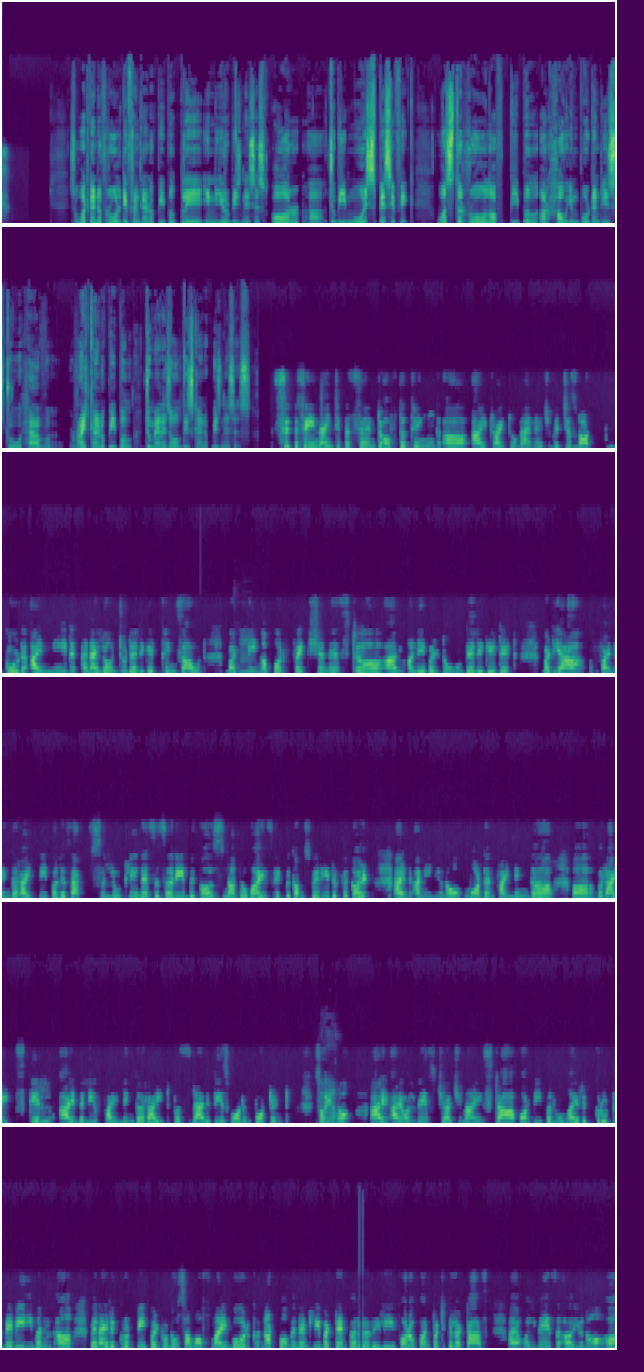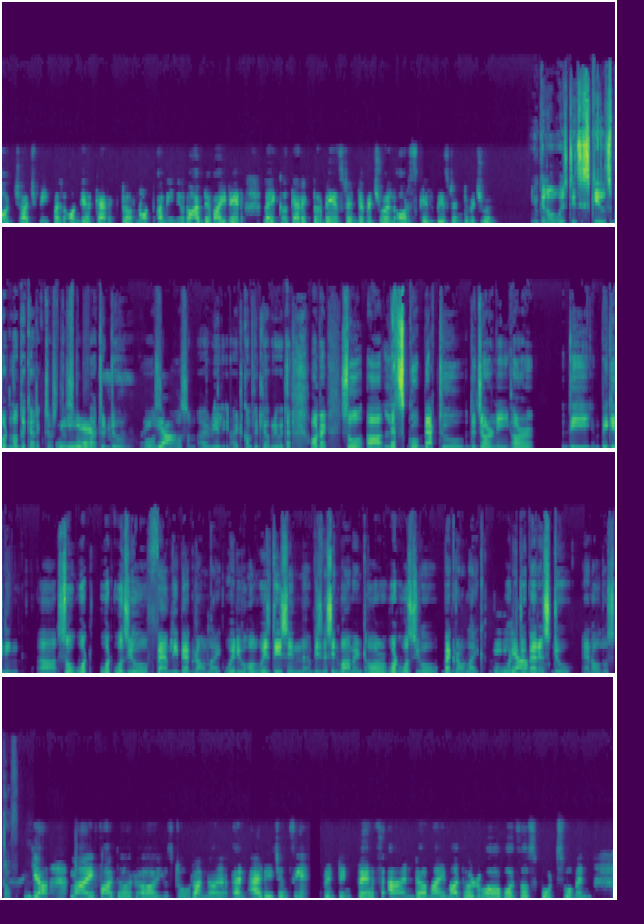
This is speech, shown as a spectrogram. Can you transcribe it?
So, what kind of role different kind of people play in your businesses, or uh, to be more specific, what's the role of people, or how important is to have right kind of people to manage all these kind of businesses? See 90% of the thing uh, i try to manage which is not good. I need and i learn to delegate things out. But hmm. being a perfectionist uh, i'm unable to delegate it. But yeah finding the right people is absolutely necessary because otherwise it becomes very difficult. And i mean you know more than finding the uh, right skill i believe finding the right personality is more important. So you know I, I always judge my staff or people whom I recruit. Maybe even uh, when I recruit people to do some of my work, not permanently but temporarily for a one particular task, I always, uh, you know, uh, judge people on their character. Not, I mean, you know, I've divided like a character based individual or skill based individual you can always teach skills but not the characters. That's yes. hard to do. Awesome yeah. awesome. I really i completely agree with that. All right. So uh, let's go back to the journey or the beginning. Uh, so what what was your family background like? Were you always this in business environment or what was your background like? What yeah. did your parents do and all those stuff? Yeah. My father uh, used to run a, an ad agency printing press and uh, my mother uh, was a sportswoman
